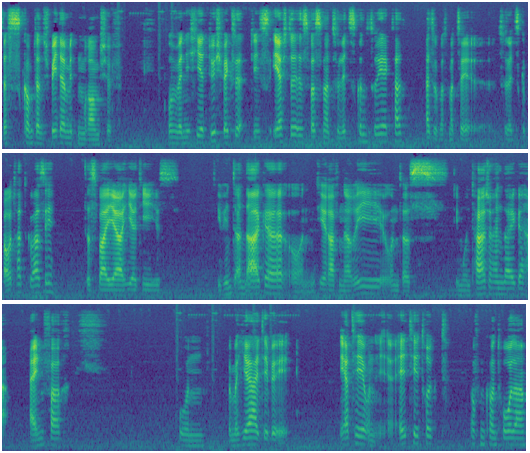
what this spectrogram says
Das kommt dann später mit dem Raumschiff. Und wenn ich hier durchwechsle, das erste ist, was man zuletzt konstruiert hat, also was man zuletzt gebaut hat quasi. Das war ja hier die, die Windanlage und die Raffinerie und das die Montageanlage einfach. Und wenn man hier halt die RT und LT drückt, auf dem Controller.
